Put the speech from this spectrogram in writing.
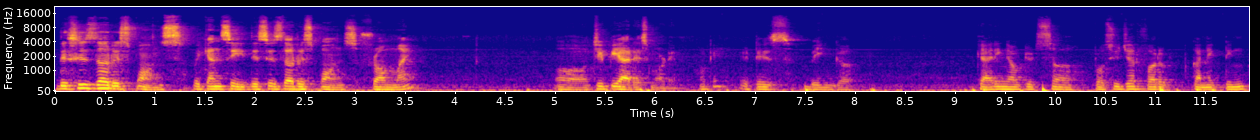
this is the response. We can see this is the response from my uh, GPRS modem okay? It is being uh, carrying out its uh, procedure for connecting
